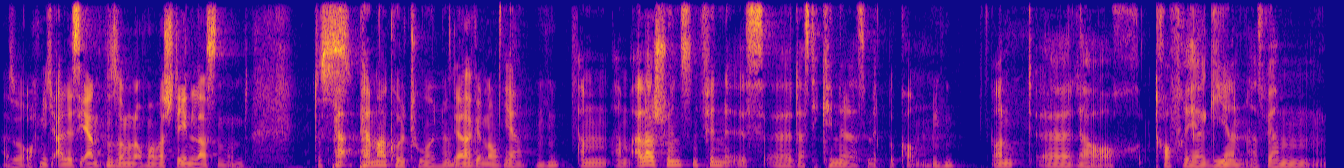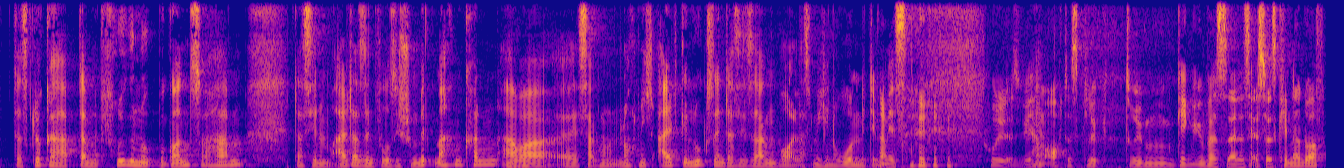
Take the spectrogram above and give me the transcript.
Also auch nicht alles ernten, sondern auch mal was stehen lassen und das per Permakultur, ne? Ja, genau. Ja. Mhm. Am, am allerschönsten finde ist, äh, dass die Kinder das mitbekommen. Mhm und äh, da auch drauf reagieren. Also wir haben das Glück gehabt, damit früh genug begonnen zu haben, dass sie in einem Alter sind, wo sie schon mitmachen können, mhm. aber äh, ich sage noch nicht alt genug sind, dass sie sagen, boah, lass mich in Ruhe mit dem Mist. cool. Also wir ja. haben auch das Glück drüben gegenüber ist das SOS Kinderdorf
